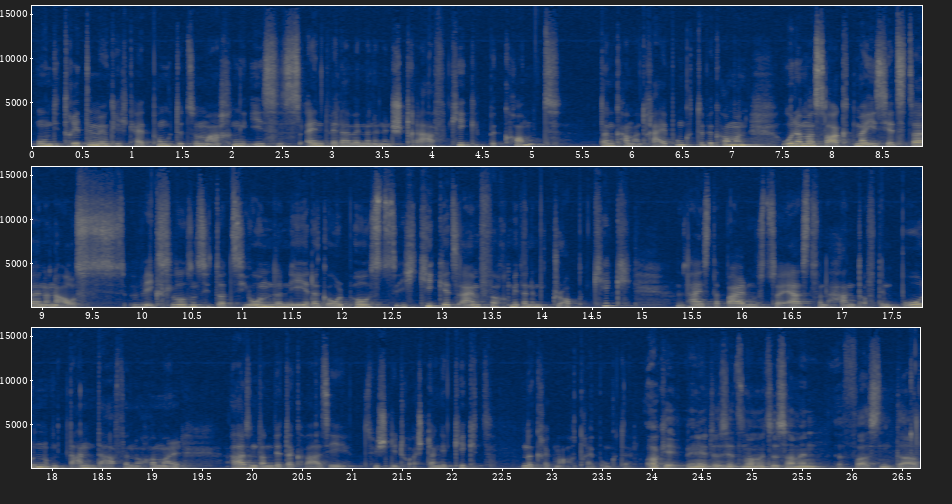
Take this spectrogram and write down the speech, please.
Und die dritte Möglichkeit, Punkte zu machen, ist es entweder, wenn man einen Strafkick bekommt, dann kann man drei Punkte bekommen, oder man sagt, man ist jetzt da in einer auswegslosen Situation in der Nähe der Goalposts, ich kicke jetzt einfach mit einem Dropkick das heißt, der Ball muss zuerst von der Hand auf den Boden und dann darf er noch einmal, also dann wird er quasi zwischen die Torstange gekickt und dann kriegt man auch drei Punkte. Okay, wenn ich das jetzt nochmal zusammenfassen darf.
